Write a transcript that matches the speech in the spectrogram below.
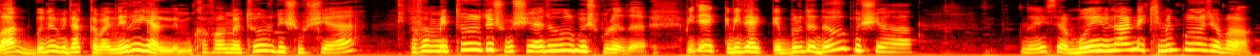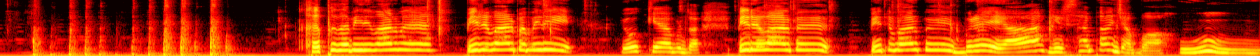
lan bu ne bir dakika ben nereye geldim? Kafam meteor düşmüş ya. Kafam meteor düşmüş ya ne olmuş burada? Bir dakika bir dakika burada ne olmuş ya? Neyse bu evler ne kimin bu acaba? Kapıda biri var mı? Biri var mı biri? Yok ya burada. Biri var mı? Biri var mı? Buraya ya. Girsem mi acaba? Huu.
